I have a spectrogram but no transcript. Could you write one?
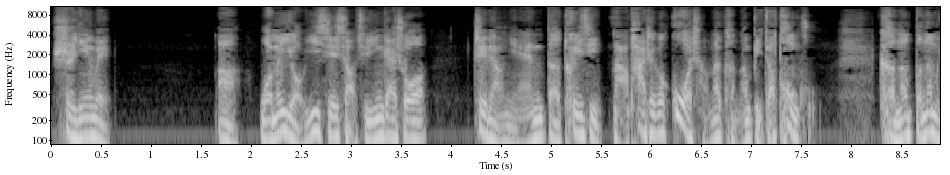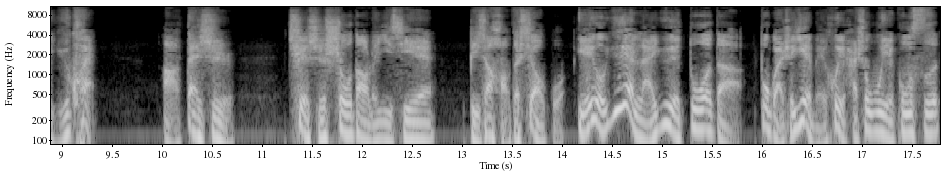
是因为啊，我们有一些小区应该说这两年的推进，哪怕这个过程呢可能比较痛苦，可能不那么愉快啊，但是确实收到了一些比较好的效果，也有越来越多的，不管是业委会还是物业公司，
